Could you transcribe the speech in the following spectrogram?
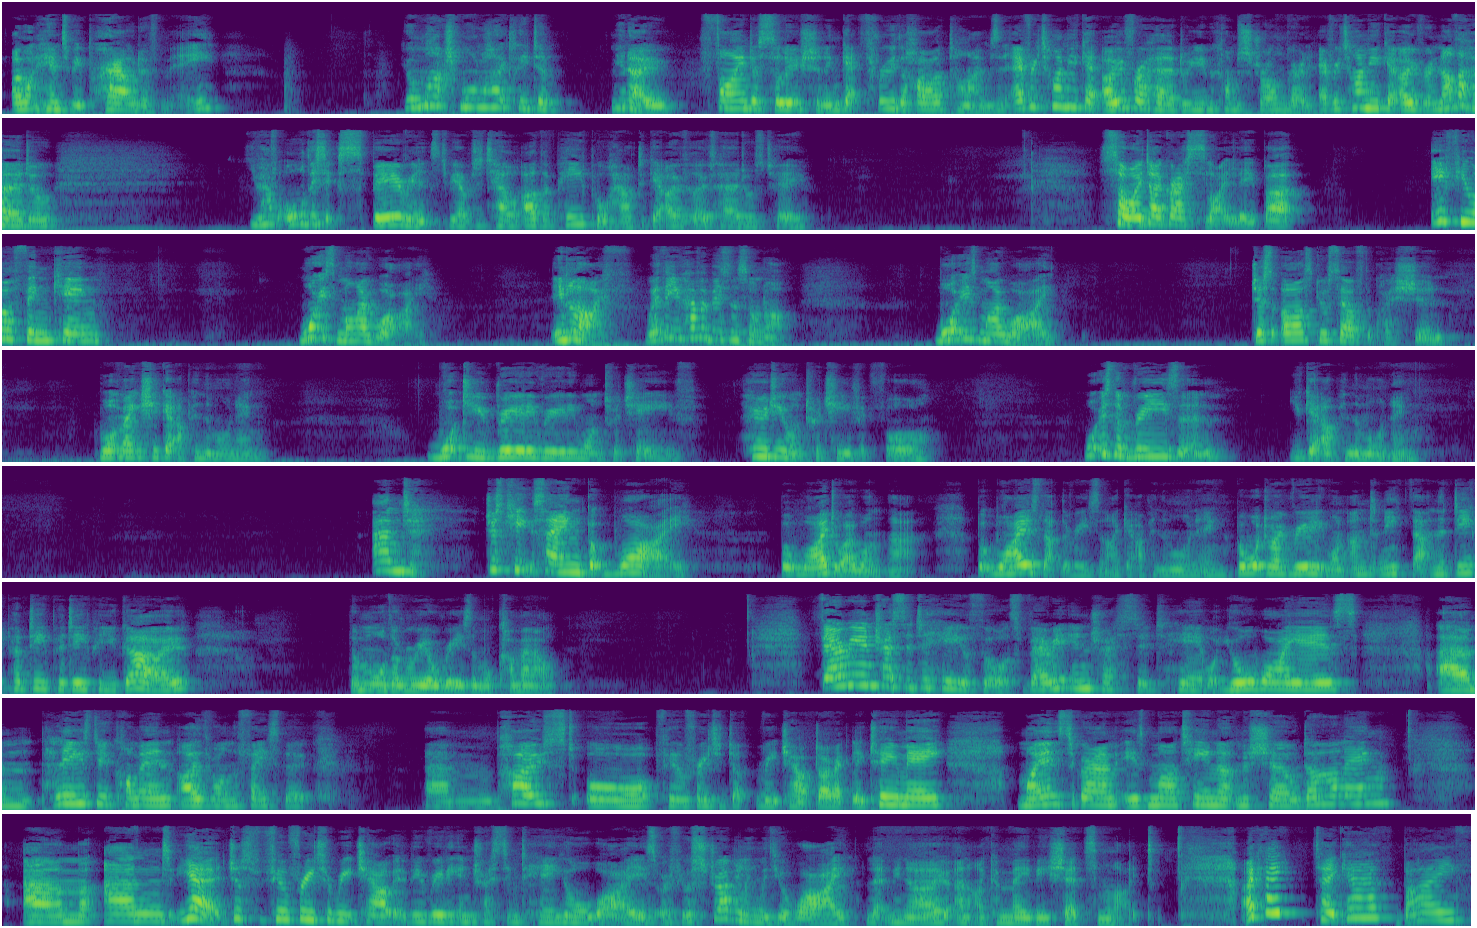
I want him to be proud of me. You're much more likely to, you know, find a solution and get through the hard times. And every time you get over a hurdle, you become stronger. And every time you get over another hurdle, you have all this experience to be able to tell other people how to get over those hurdles too. So I digress slightly, but if you are thinking, what is my why in life, whether you have a business or not, what is my why? Just ask yourself the question what makes you get up in the morning? What do you really, really want to achieve? Who do you want to achieve it for? What is the reason you get up in the morning? And just keep saying, but why? But why do I want that? But why is that the reason I get up in the morning? But what do I really want underneath that? And the deeper, deeper, deeper you go, the more the real reason will come out. Very interested to hear your thoughts. Very interested to hear what your why is. Um, please do comment either on the Facebook um, post or feel free to reach out directly to me. My Instagram is Martina Michelle Darling. Um, and yeah, just feel free to reach out. It'd be really interesting to hear your whys, or if you're struggling with your why, let me know and I can maybe shed some light. Okay, take care. Bye.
